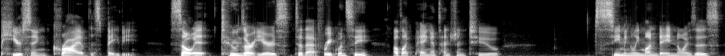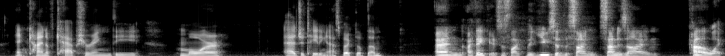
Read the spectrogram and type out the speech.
piercing cry of this baby. So it tunes our ears to that frequency of like paying attention to seemingly mundane noises and kind of capturing the more agitating aspect of them. and I think it's just like the use of the sound sound design, kind of like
